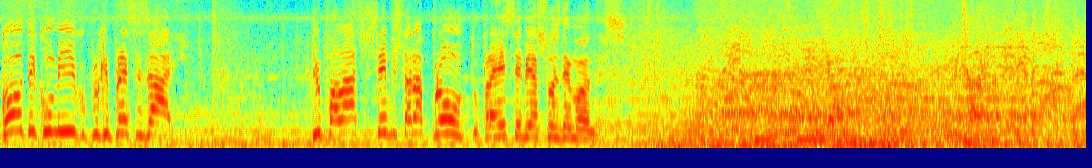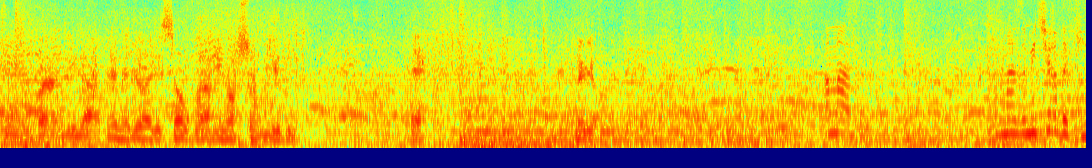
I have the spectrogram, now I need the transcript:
Com Contem comigo pro que precisarem. E o palácio sempre estará pronto para receber as suas demandas. Obrigado. Obrigado. É melhor ele salvar o nosso amigo. É. Melhor. Amada. Amada, me tira daqui.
